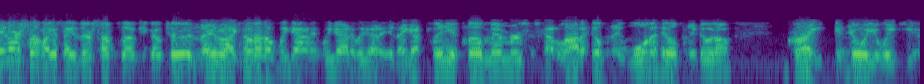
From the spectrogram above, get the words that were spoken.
And there's some, like I say, there's some clubs you go to and they're like, no, no, no, we got it, we got it, we got it. And they got plenty of club members. It's got a lot of help and they want to help and they do it all. Great. Enjoy your weekend.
